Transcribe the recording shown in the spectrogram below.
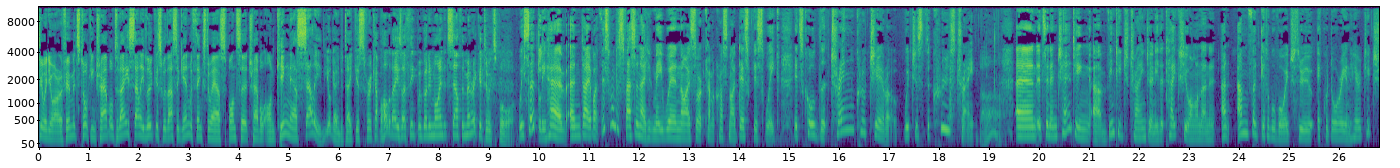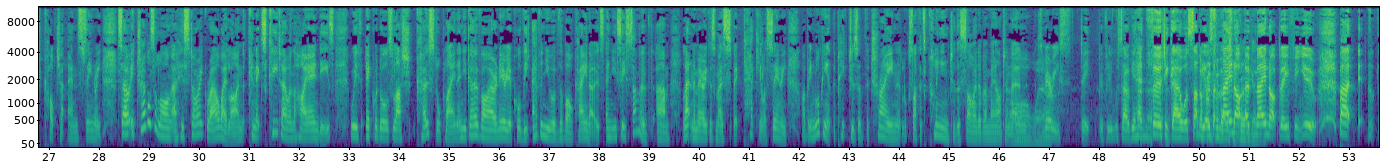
2NURFM, it's Talking Travel today. Sally Lucas with us again with thanks to our sponsor, Travel on King. Now, Sally, you're going to take us for a couple of holidays I think we've got in mind at South America to explore. We certainly have. And Dave, this one just fascinated me when I saw it come across my desk this week. It's called the Tren Crucero, which is the cruise train. Ah. And it's an enchanting uh, vintage train journey that takes you on an, an unforgettable voyage through Ecuadorian heritage, culture, and scenery. So it travels along a historic historic railway line that connects Quito and the high Andes with Ecuador's lush coastal plain, and you go via an area called the Avenue of the Volcanoes, and you see some of um, Latin America's most spectacular scenery. I've been looking at the pictures of the train; it looks like it's clinging to the side of a mountain, oh, and wow. it's very deep. If you, so if you had vertigo or something else, it may not vertigo, it may yeah. not be for you. But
